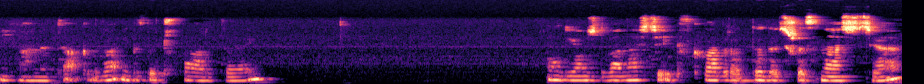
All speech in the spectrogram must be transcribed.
I mamy tak, 2x do czwartej. Odjąć 12x kwadrat, dodać 16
